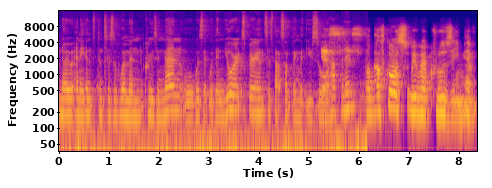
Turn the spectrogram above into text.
know any instances of women cruising then, or was it within your experience? Is that something that you saw yes, happening? Yes. Of course, we were cruising ev-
